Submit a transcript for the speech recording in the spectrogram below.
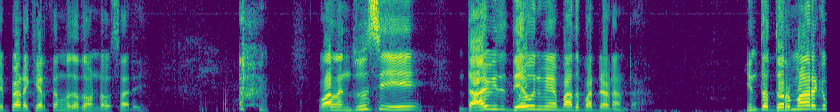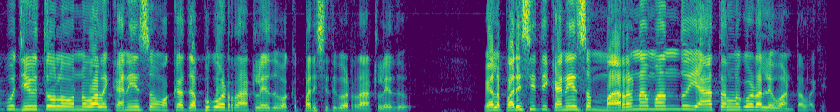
చెప్పాడు కీర్తనలో చదవండి ఒకసారి. వాళ్ళని చూసి దావిది దేవుని మీద బాధపడ్డాడంట. ఇంత దుర్మార్గపు జీవితంలో ఉన్న వాళ్ళకి కనీసం ఒక జబ్బు కూడా రావట్లేదు ఒక పరిస్థితి కూడా రావట్లేదు. వీళ్ళ పరిస్థితి కనీసం మరణమందు యాతనలు కూడా లేవు అంట వాళ్ళకి.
